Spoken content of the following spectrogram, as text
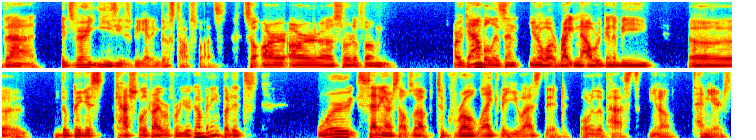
that it's very easy to be getting those top spots. So our our uh, sort of um our gamble isn't, you know what, right now we're going to be uh the biggest cash flow driver for your company, but it's we're setting ourselves up to grow like the US did over the past, you know, 10 years.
